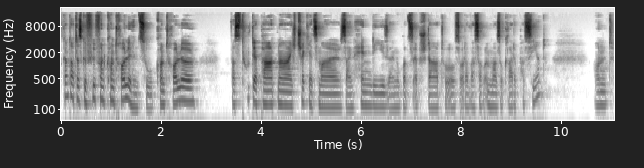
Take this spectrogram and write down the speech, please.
Es kommt auch das Gefühl von Kontrolle hinzu. Kontrolle, was tut der Partner? Ich check jetzt mal sein Handy, seinen WhatsApp-Status oder was auch immer so gerade passiert. Und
